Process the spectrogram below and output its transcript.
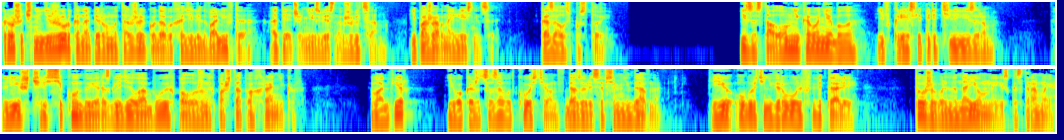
Крошечная дежурка на первом этаже, куда выходили два лифта, опять же неизвестных жильцам, и пожарная лестница, казалась пустой. И за столом никого не было, и в кресле перед телевизором. Лишь через секунду я разглядела обоих положенных по штату охранников. Вампир, его, кажется, зовут Костя, он в дозоре совсем недавно, и оборотень Вервольф Виталий, тоже вольнонаемный из Костромы,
